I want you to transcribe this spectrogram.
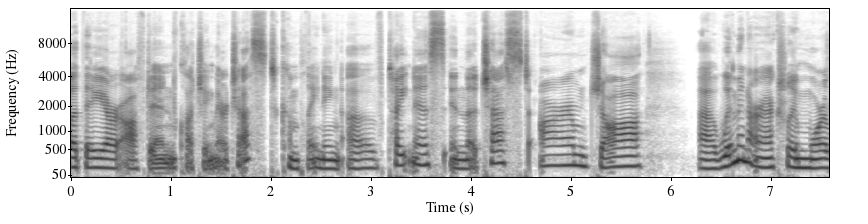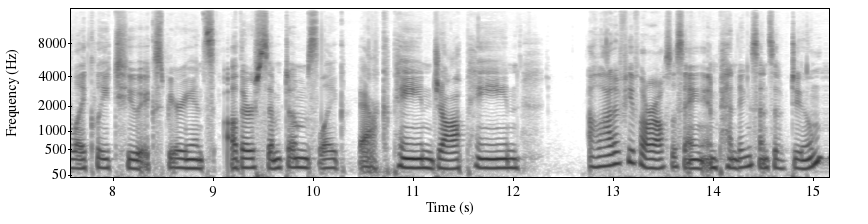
but they are often clutching their chest, complaining of tightness in the chest, arm, jaw. Uh, women are actually more likely to experience other symptoms like back pain, jaw pain. A lot of people are also saying impending sense of doom.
